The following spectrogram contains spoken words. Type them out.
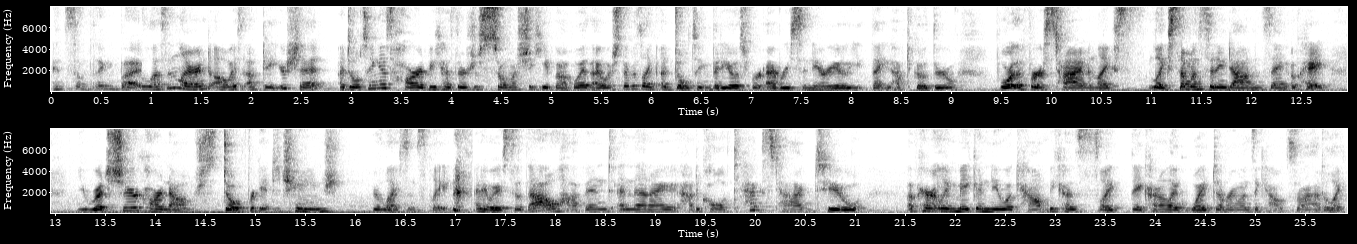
It's something, but lesson learned, always update your shit. Adulting is hard because there's just so much to keep up with. I wish there was like adulting videos for every scenario that you have to go through for the first time and like like someone sitting down and saying, "Okay, you register your car now. Just don't forget to change your license plate." anyway, so that all happened and then I had to call TxTag to apparently make a new account because like they kind of like wiped everyone's account. So i had to like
